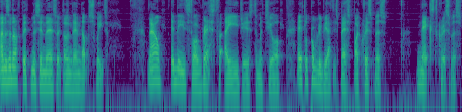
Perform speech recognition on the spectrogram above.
And there's enough bitterness in there so it doesn't end up sweet. Now, it needs to rest for ages to mature. It'll probably be at its best by Christmas. Next Christmas.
